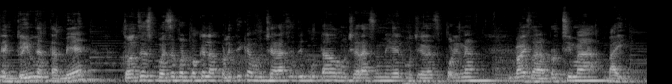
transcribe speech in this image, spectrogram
en Twitter también. Entonces, pues ese fue el toque de la política. Muchas gracias, diputado. Muchas gracias, Miguel. Muchas gracias, Polina. Bye. Hasta la próxima. Bye.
